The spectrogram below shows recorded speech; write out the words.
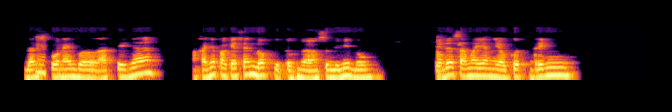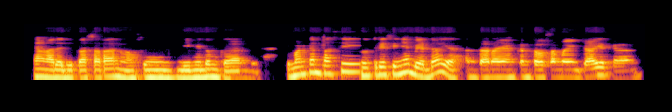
dan hmm. spoonable. Artinya makanya pakai sendok gitu, nggak langsung diminum. Beda sama yang yogurt drink yang ada di pasaran langsung diminum kan. Cuman kan pasti nutrisinya beda ya antara yang kental sama yang cair kan.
